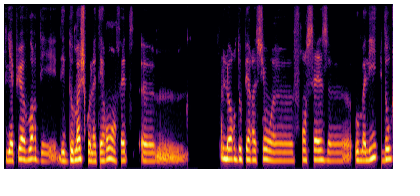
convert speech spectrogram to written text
qu'il y a pu avoir des, des dommages collatéraux, en fait, lors d'opérations françaises au Mali. Donc,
